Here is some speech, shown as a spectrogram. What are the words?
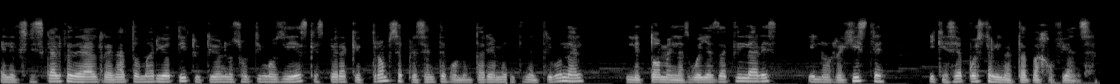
El exfiscal federal Renato Mariotti tuiteó en los últimos días que espera que Trump se presente voluntariamente en el tribunal, le tomen las huellas dactilares y lo registren y que sea puesto en libertad bajo fianza.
